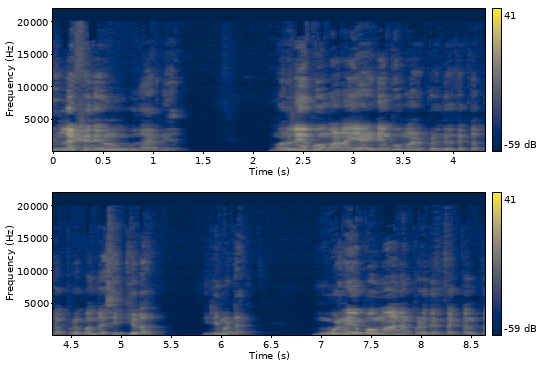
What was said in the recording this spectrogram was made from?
ನಿರ್ಲಕ್ಷ್ಯದೇ ಅನ್ನೋದು ಉದಾಹರಣೆ ಅದು. ಮೊದಲನೇ ಬಹುಮಾನ, ಎರಡನೇ ಬಹುಮಾನ ಪಡೆದಿರತಕ್ಕಂಥ ಪ್ರಬಂಧ ಸಿಕ್ಕಿಲ್ಲ ಇಲ್ಲಿ ಮಠ. ಮೂರನೇ ಬಹುಮಾನ ಪಡೆದಿರ್ತಕ್ಕಂಥ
